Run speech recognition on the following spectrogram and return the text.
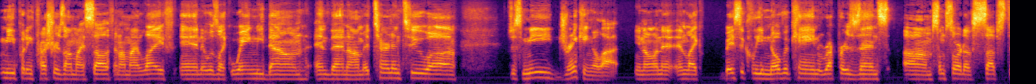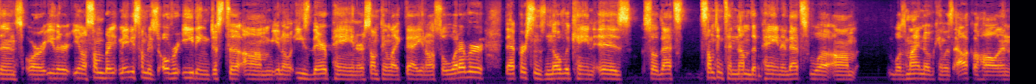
me putting pressures on myself and on my life, and it was like weighing me down. And then um, it turned into uh, just me drinking a lot. You know, and and like basically Novocaine represents um, some sort of substance or either you know somebody maybe somebody's overeating just to um, you know ease their pain or something like that you know so whatever that person's Novocaine is so that's something to numb the pain and that's what um, was my Novocaine was alcohol and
